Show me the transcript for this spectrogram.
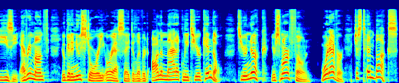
easy. Every month, you'll get a new story or essay delivered automatically to your Kindle, to your Nook, your smartphone, whatever. Just 10 bucks.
